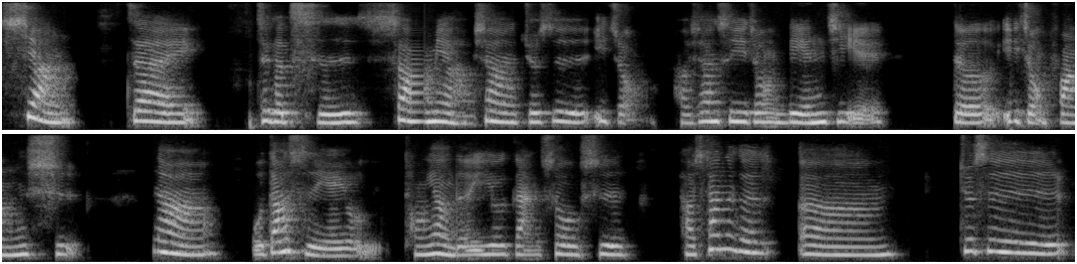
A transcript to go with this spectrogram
像在。这个词上面好像就是一种，好像是一种连接的一种方式。那我当时也有同样的一个感受是，好像那个嗯、就是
